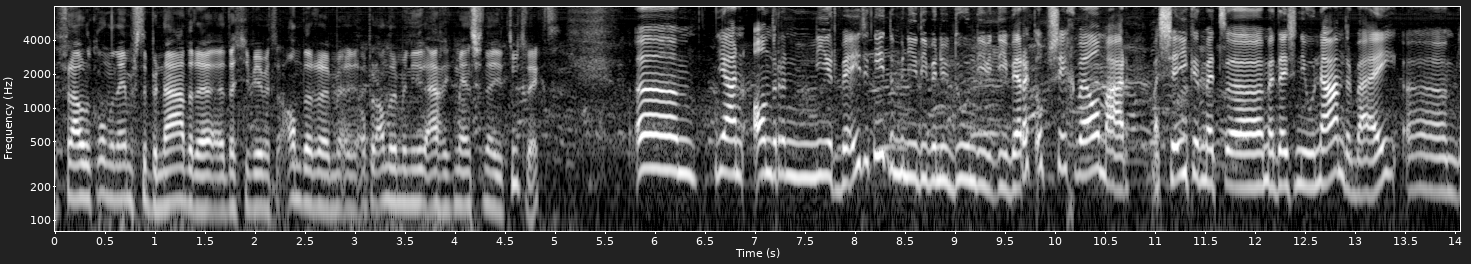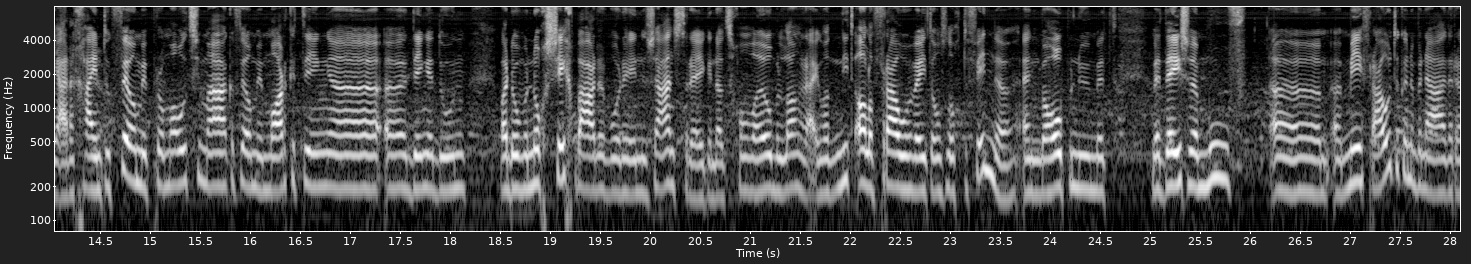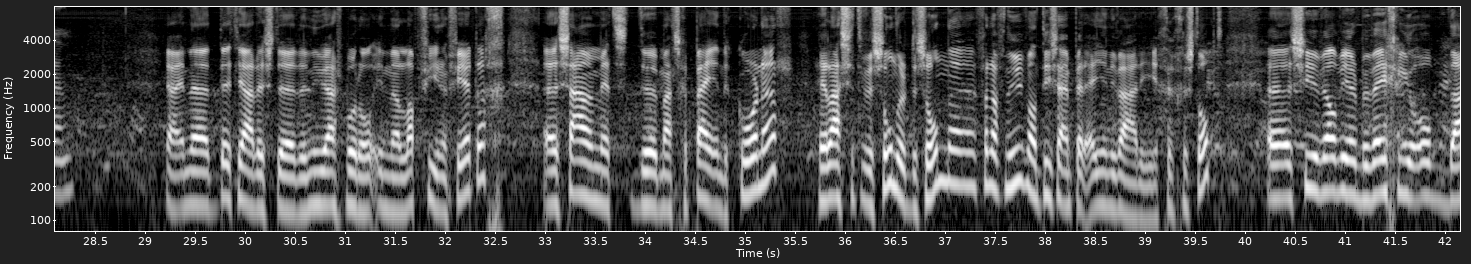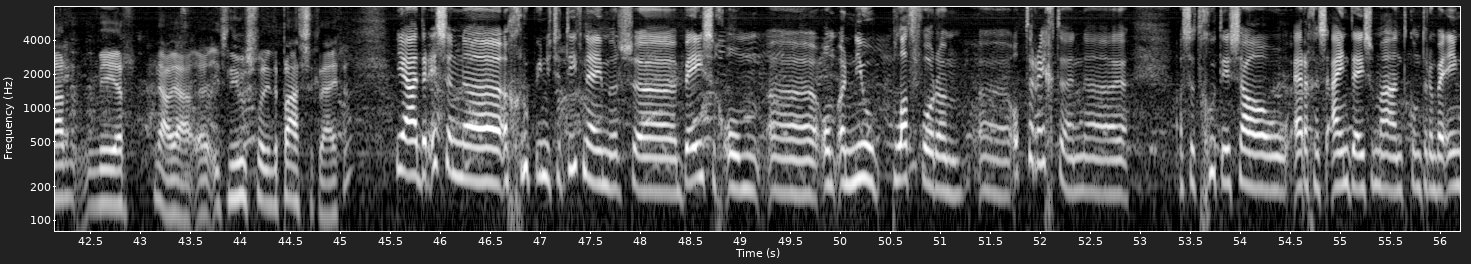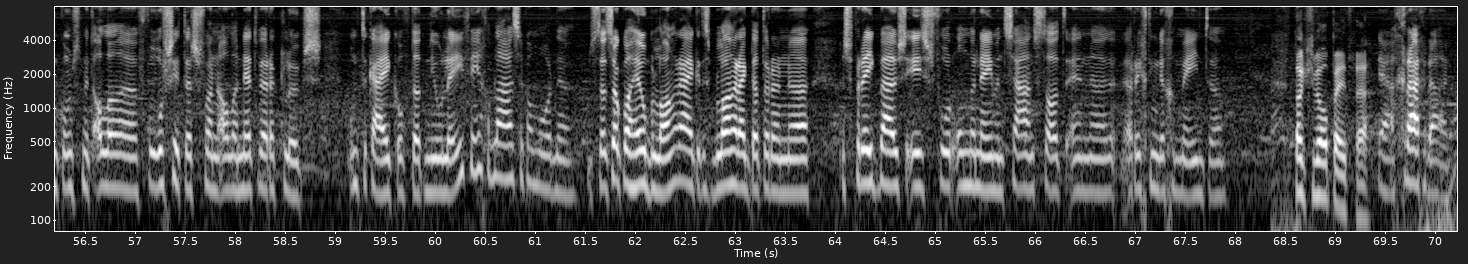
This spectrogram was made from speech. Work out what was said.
vrouwelijke ondernemers te benaderen? dat je weer met een andere, op een andere manier eigenlijk mensen naar je toe trekt? Um, ja, een andere manier weet ik niet. De manier die we nu doen, die, die werkt op zich wel. Maar, maar zeker met, uh, met deze nieuwe naam erbij. Um, ja, dan ga je natuurlijk veel meer promotie maken, veel meer marketing uh, uh, dingen doen. Waardoor we nog zichtbaarder worden in de Zaanstreek. En dat is gewoon wel heel belangrijk. Want niet alle vrouwen weten ons nog te vinden. En we hopen nu met, met deze move meer vrouwen te kunnen benaderen. Ja, en dit jaar dus de, de nieuwjaarsborrel in Lab 44. Uh, samen met de maatschappij in de corner. Helaas zitten we zonder de zon uh, vanaf nu, want die zijn per 1 januari gestopt. Uh, zie je wel weer bewegingen om daar weer nou ja, uh, iets nieuws voor in de plaats te krijgen? Ja, er is een, een groep initiatiefnemers bezig om, om een nieuw platform op te richten. En, Als het goed is, zou ergens eind deze maand komt er een bijeenkomst met alle voorzitters van alle netwerkclubs. Om te kijken of dat nieuw leven ingeblazen kan worden. Dus dat is ook wel heel belangrijk. Het is belangrijk dat er een, uh, een spreekbuis is voor ondernemend Zaanstad en uh, richting de gemeente. Dankjewel Petra. Ja, graag gedaan.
